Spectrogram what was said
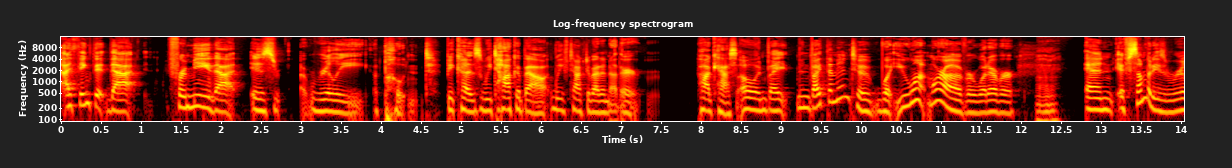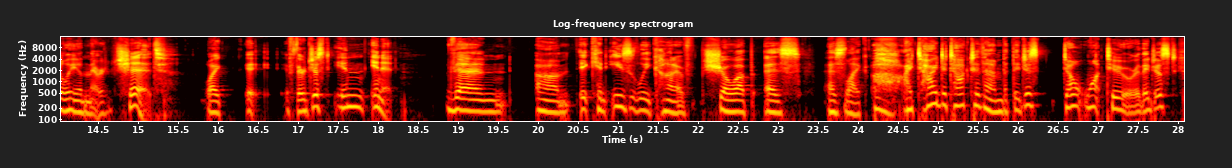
I think that that for me that is really potent because we talk about we've talked about another podcast oh invite invite them into what you want more of or whatever. And if somebody's really in their shit like it, if they're just in in it then um, it can easily kind of show up as as like oh i tried to talk to them but they just don't want to or they just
